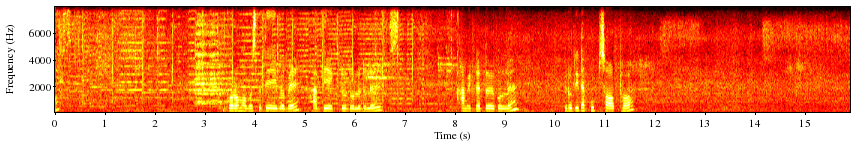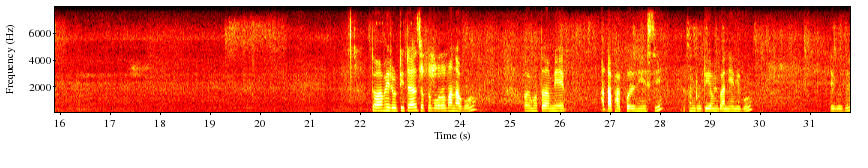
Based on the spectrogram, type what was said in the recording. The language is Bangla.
গরম অবস্থাতে এইভাবে হাত দিয়ে একটু ডলে ডলে খামিরটা তৈরি করলে রুটিটা খুব সফট হয়। তো আমি রুটিটা যত বড় বানাবো, ওই মতো আমি আটা ভাগ করে নিয়েছি। এখন রুটি আমি বানিয়ে নিব এইভাবে।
